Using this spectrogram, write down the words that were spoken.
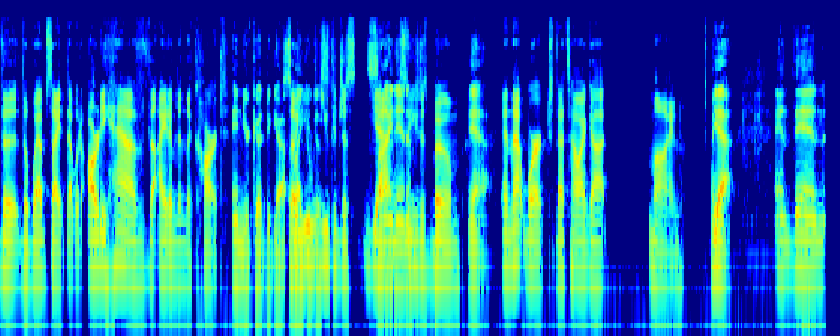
the the website that would already have the item in the cart. and you're good to go. So Like, you just you could just yeah, sign in So and- you just boom, yeah, and that worked. That's how I got mine. yeah. And then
